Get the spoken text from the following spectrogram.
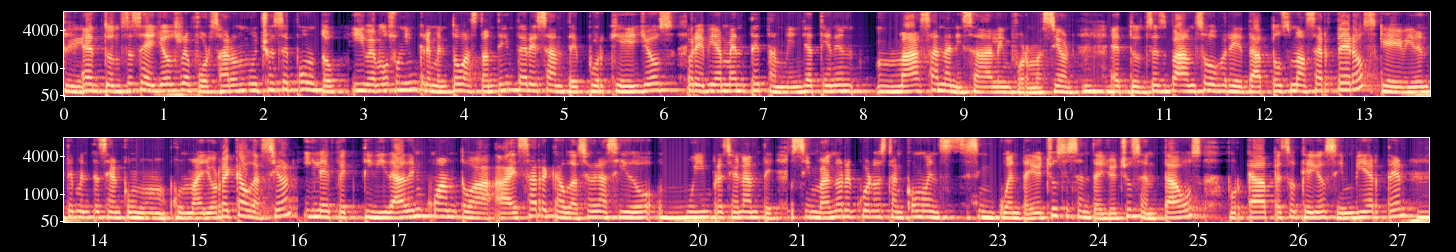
Entonces ellos reforzaron mucho ese punto y vemos un incremento bastante interesante porque ellos previamente también ya tienen más analizada la información. Entonces van sobre datos más certeros que evidentemente sean con, con mayor recaudación y la efectividad en cuanto a, a, esa recaudación ha sido muy impresionante. Si mal no recuerdo están como en 58, 68 centavos por cada peso que ellos invierten.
